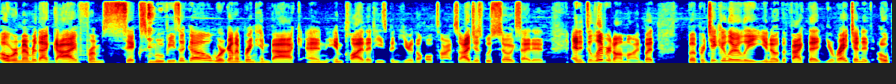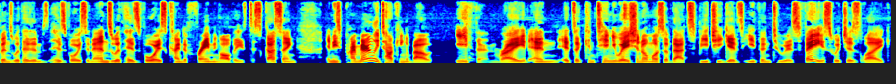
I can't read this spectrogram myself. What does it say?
oh, remember that guy from six movies ago? We're going to bring him back and imply that he's been here the whole time. So I just was so excited and it delivered on mine. But but particularly, you know, the fact that you're right, Jen, it opens with his, his voice and ends with his voice, kind of framing all that he's discussing. And he's primarily talking about Ethan, right? And it's a continuation almost of that speech he gives Ethan to his face, which is like,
